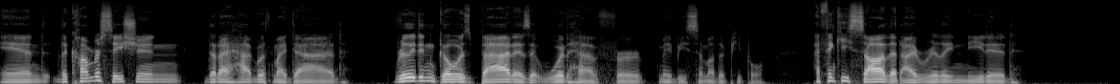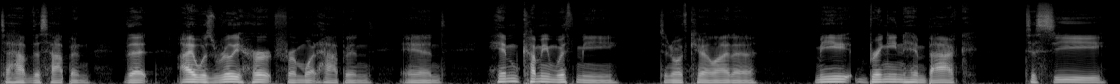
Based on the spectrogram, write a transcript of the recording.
And the conversation that I had with my dad really didn't go as bad as it would have for maybe some other people. I think he saw that I really needed to have this happen, that I was really hurt from what happened, and him coming with me to North Carolina, me bringing him back to see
